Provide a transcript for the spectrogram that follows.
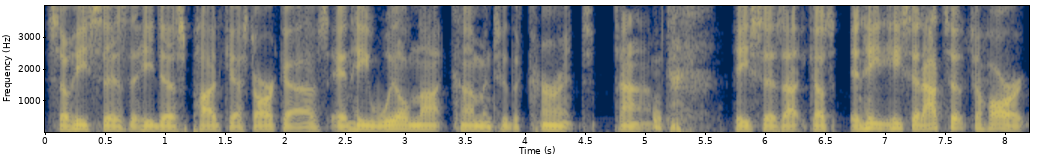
So he says that he does podcast archives, and he will not come into the current time. he says, "I because," and he he said, "I took to heart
